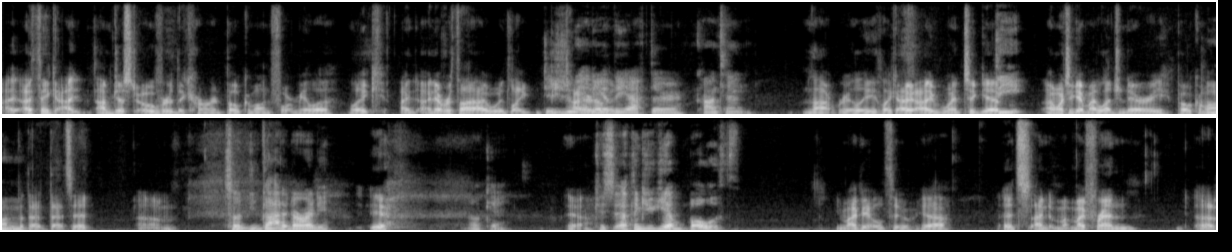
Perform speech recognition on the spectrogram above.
I, I think I I'm just over the current Pokemon formula. Like I I never thought I would like did you do any of of the after content? Not really. Like I I went to get The I went to get my legendary Pokemon, Mhm. but that that's it. Um, so you got it already? yeah, Okay, yeah. because I think you get both. You might be able to, yeah. It's I, my my friend uh,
